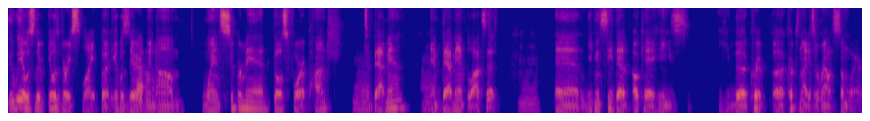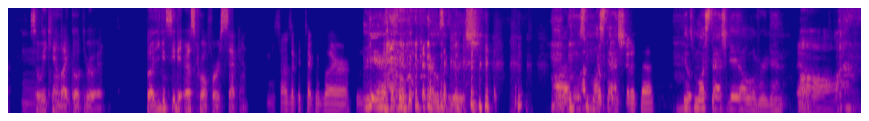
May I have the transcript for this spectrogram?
It, it was it was very slight, but it was there when um when Superman goes for a punch to Mhm, Batman mhm, and Batman blocks it, mhm. and you can see that okay, he's he, the crypt uh, kryptonite is around somewhere, Mm, so he can't like go through it. But you can see the S curl for a second. sounds like a technical error. Yeah, that was a glitch. Uh, it was mustache. Good at that. It was mustache gate all over again. Yeah. Oh.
